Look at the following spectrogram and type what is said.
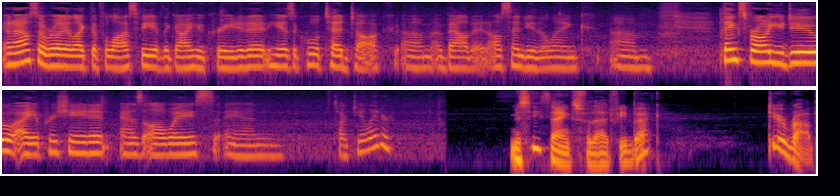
And I also really like the philosophy of the guy who created it. He has a cool TED talk um, about it. I'll send you the link. Um, thanks for all you do. I appreciate it as always. And talk to you later. Missy, thanks for that feedback. Dear Rob,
